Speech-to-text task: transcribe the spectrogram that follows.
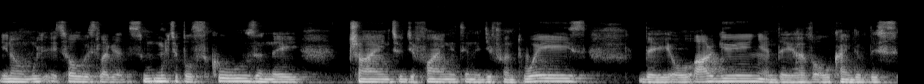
you know, it's always like this, multiple schools, and they trying to define it in different ways. They all arguing and they have all kind of this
